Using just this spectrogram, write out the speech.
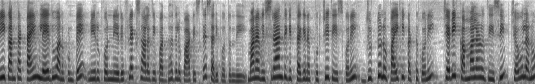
మీకంత టైం లేదు అనుకుంటే మీరు కొన్ని రిఫ్లెక్సాలజీ పద్ధతులు పాటిస్తే సరిపోతుంది. మన విశ్రాంతికి తగిన కుర్చీ తీసుకొని జుట్టును పైకి కట్టుకొని చెవి కమ్మలను తీసి చెవులను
